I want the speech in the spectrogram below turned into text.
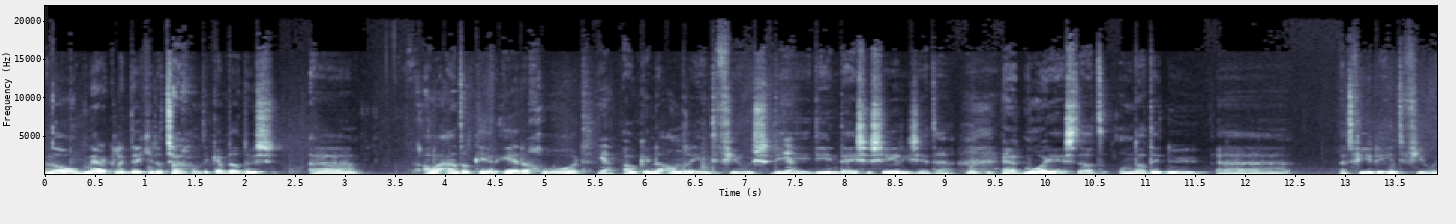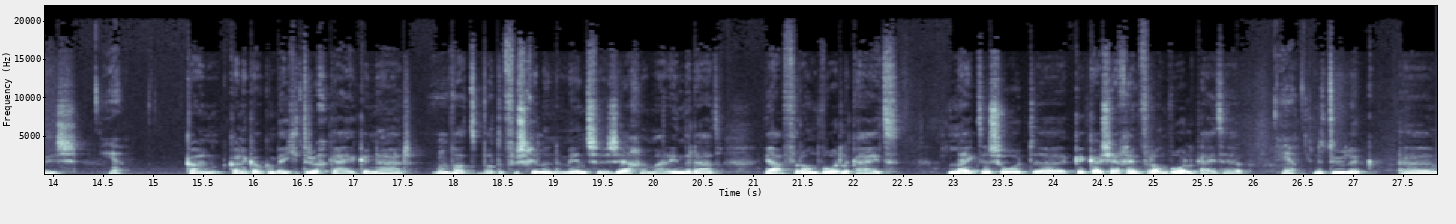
wel opmerkelijk dat je dat zegt. Want ik heb dat dus eh, al een aantal keer eerder gehoord. Ja. Ook in de andere interviews die, Ja. die in deze serie zitten. Mhm. En het mooie is dat, omdat dit nu eh, het vierde interview is, Ja. kan, kan ik ook een beetje terugkijken naar Mhm. wat, wat de verschillende mensen zeggen. Maar inderdaad, ja, verantwoordelijkheid lijkt een soort. eh, kijk, als jij geen verantwoordelijkheid hebt, Ja. natuurlijk. ehm,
